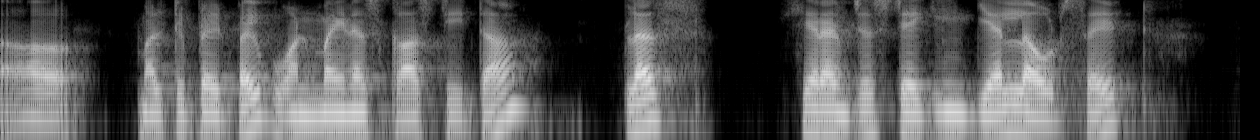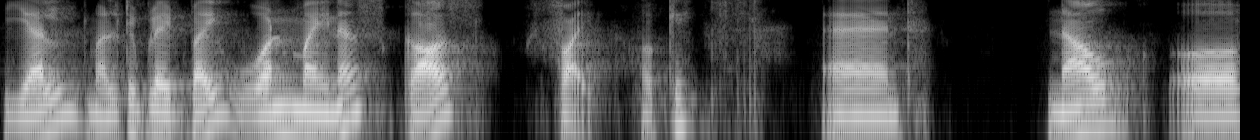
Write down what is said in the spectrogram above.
uh, multiplied by 1 minus cos theta plus here I'm just taking L outside L multiplied by 1 minus cos phi okay and now uh,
